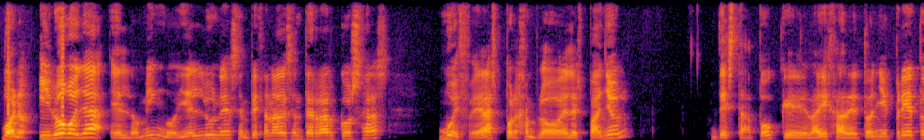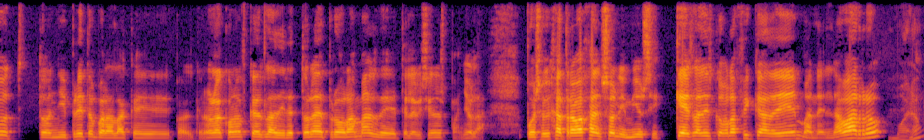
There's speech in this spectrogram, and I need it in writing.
Bueno, y luego ya el domingo y el lunes empiezan a desenterrar cosas muy feas. Por ejemplo, el español destapó que la hija de Toñi Prieto, Toñi Prieto para, la que, para el que no la conozca es la directora de programas de televisión española, pues su hija trabaja en Sony Music, que es la discográfica de Manel Navarro, Bueno,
